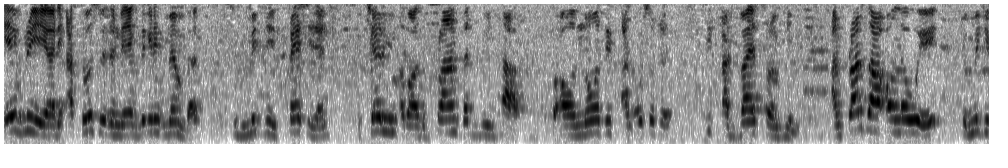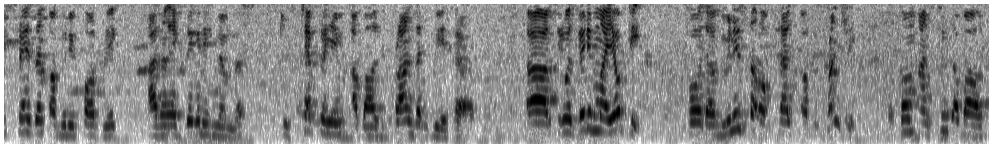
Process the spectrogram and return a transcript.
every year the association, the executive members meet the President to tell him about the plans that we have for our nurses and also to seek advice from him. And plans are on the way to meet the President of the Republic as an executive member to talk to him about the plans that we have. Um, it was very myopic for the Minister of Health of the country to come and think about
